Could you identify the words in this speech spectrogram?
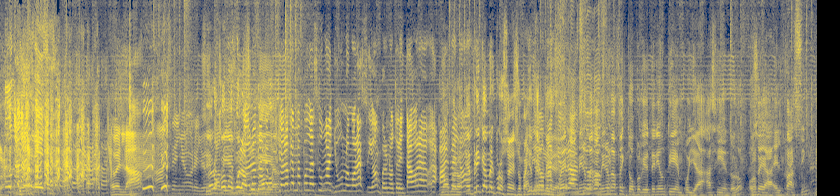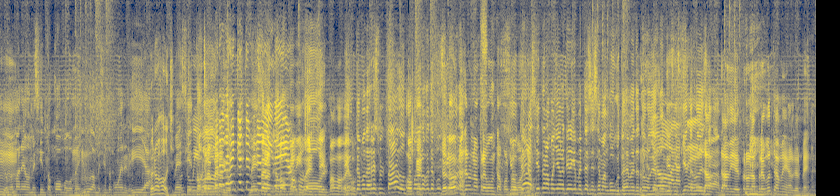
Es verdad. Ay, señores, yo. Sí, Pero ¿cómo bien, fue el pero Yo lo, asunto? que, yo lo que me puedo hacer un ayuno en oración, pero no 30 horas, a- No, pero no. explícame el proceso para yo Bien, tener una idea. fue- a, mí no me, a mí no me afectó porque yo tenía un tiempo ya haciéndolo. O sea, el fasting, yo me manejo, me siento cómodo, me ayuda, me siento con energía. Pero, Jochi. me siento bien. Pero dejen que él termine Me la idea. Vamos a ver, vigor. sí, vamos a ver. Es un tema de resultado, un tema de lo que te pero Vamos a hacer funciona. una pregunta, por Si favor. usted a las yo. 7 de la mañana tiene que meterse ese mangú que usted se mete todos los días con a las 17 seis. ruedas de Está, está bien, pero la pregunta mía, Albert Mena.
